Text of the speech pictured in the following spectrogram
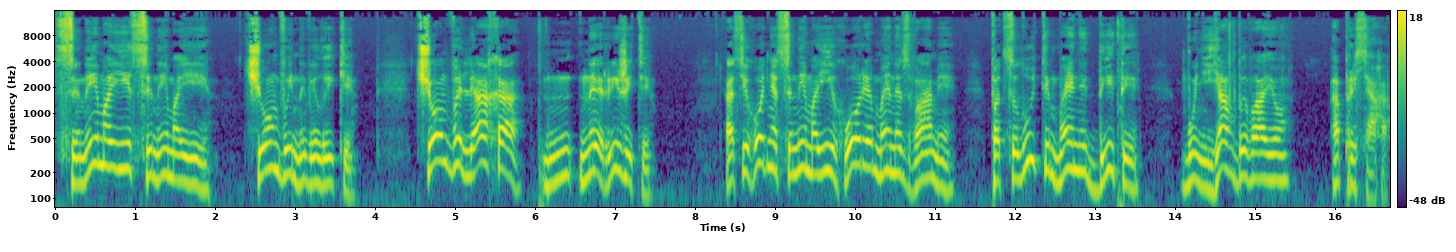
«Сыны мои, сыны мои, чем вы невелики? Чем вы ляха не рижите? А сьогодні, сини мої, горя мене з вами, поцілуйте мене, діти, бо не я вбиваю, а присяга».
